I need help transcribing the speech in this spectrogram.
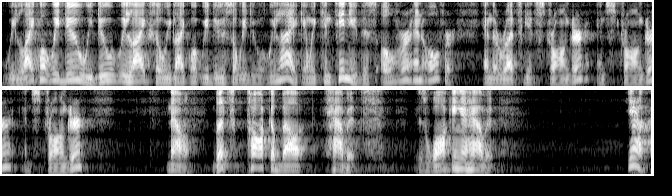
We like what we do, we do what we like, so we like what we do, so we do what we like. And we continue this over and over. And the ruts get stronger and stronger and stronger. Now, let's talk about habits. Is walking a habit? Yeah.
